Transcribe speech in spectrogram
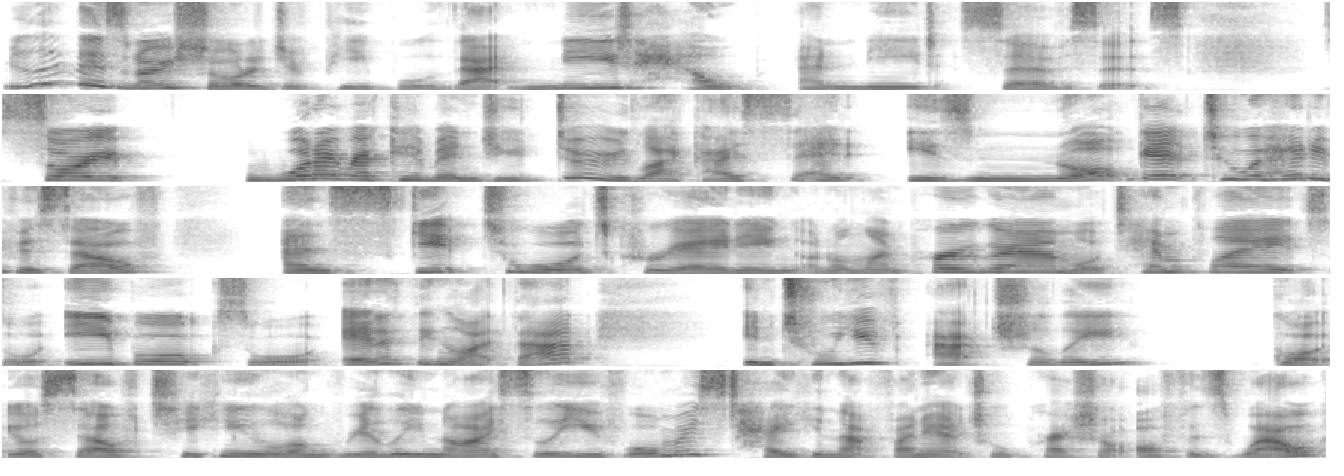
really, there's no shortage of people that need help and need services. So, what I recommend you do, like I said, is not get too ahead of yourself and skip towards creating an online program or templates or ebooks or anything like that until you've actually got yourself ticking along really nicely. You've almost taken that financial pressure off as well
